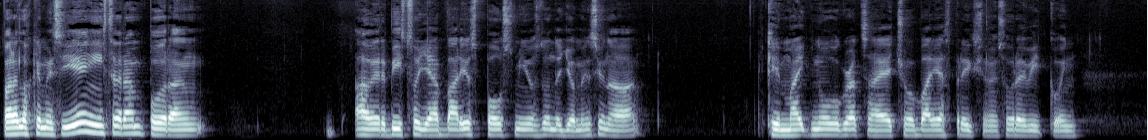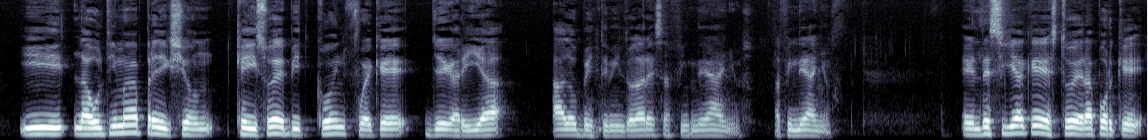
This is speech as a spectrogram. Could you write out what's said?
Para los que me siguen en Instagram podrán haber visto ya varios posts míos donde yo mencionaba que Mike Novogratz ha hecho varias predicciones sobre Bitcoin. Y la última predicción que hizo de Bitcoin fue que llegaría a los 20 mil dólares a fin de a fin de año. Él decía que esto era porque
